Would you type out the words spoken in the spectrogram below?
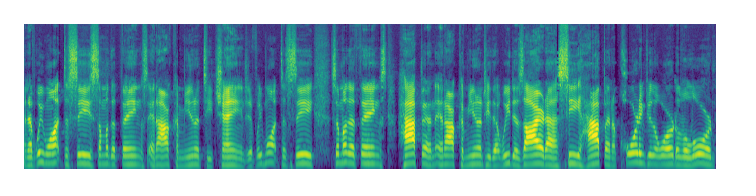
And if we want to see some of the things in our community change, if we want to see some of the things happen in our community that we desire to see happen according to the word of the Lord,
